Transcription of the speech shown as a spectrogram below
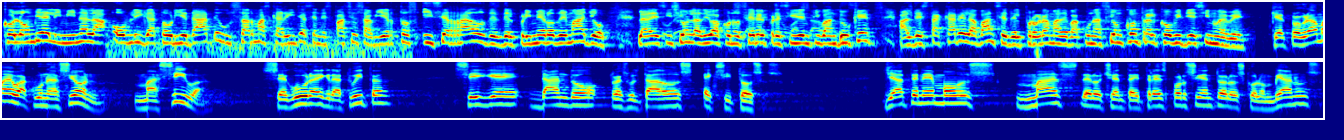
Colombia elimina la obligatoriedad de usar mascarillas en espacios abiertos y cerrados desde el primero de mayo. La decisión la dio a conocer el presidente Iván Duque al destacar el avance del programa de vacunación contra el COVID-19. Que el programa de vacunación masiva, segura y gratuita sigue dando resultados exitosos. Ya tenemos más del 83% de los colombianos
